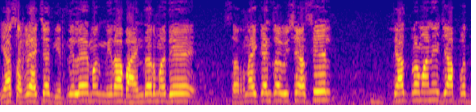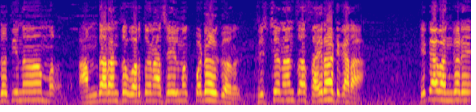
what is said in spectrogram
या सगळ्या याच्यात घेतलेलं आहे. मग मीरा भाईंदरमध्ये सरनाईकांचा विषय असेल त्याचप्रमाणे ज्या पद्धतीनं आमदारांचं वर्तन असेल मग पडळकर ख्रिश्चनांचा सैराट करा. हे काय भानगड आहे?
